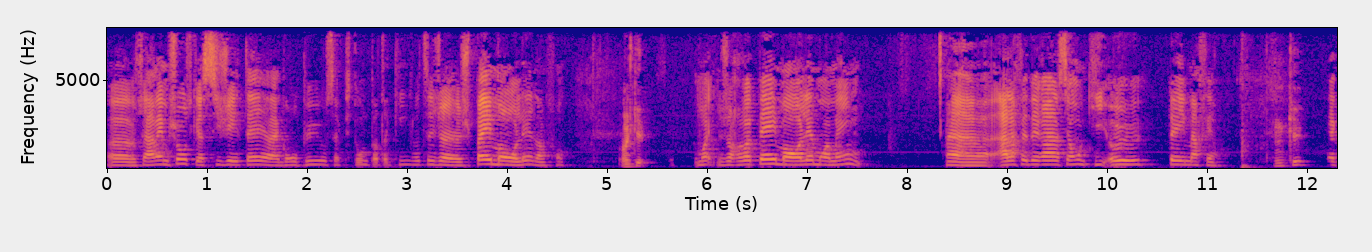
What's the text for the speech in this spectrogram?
c'est la même chose que si j'étais à Gros Pur, Sapito, n'importe qui. je, je paye mon lait, dans le fond. OK. Oui, je repaye mon lait moi-même à la fédération qui, eux, payent ma ferme. OK. Fait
